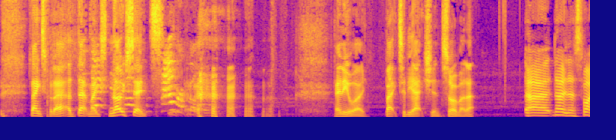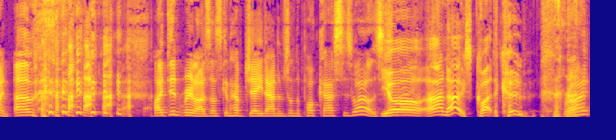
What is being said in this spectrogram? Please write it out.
Thanks for that. That makes no sense. Anyway, back to the action. Sorry about that. Uh, no, that's fine. Um, I didn't realise I was going to have Jayde Adams on the podcast as well. This You're, I know, it's quite the coup. right?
